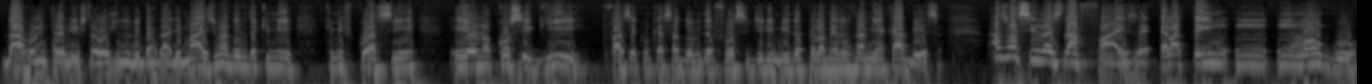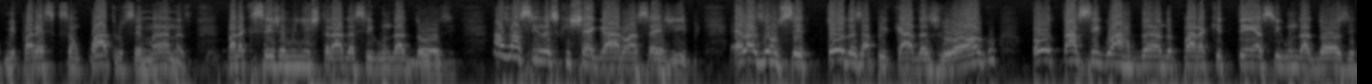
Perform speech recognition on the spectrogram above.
dava uma entrevista hoje no Liberdade Mais, e uma dúvida que me, que me ficou assim, e eu não consegui fazer com que essa dúvida fosse dirimida, pelo menos na minha cabeça. As vacinas da Pfizer, ela tem um, um, longo, me parece que são quatro semanas, para que seja ministrada a segunda dose. As vacinas que chegaram a Sergipe, elas vão ser todas aplicadas logo ou está se guardando para que tenha a segunda dose,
